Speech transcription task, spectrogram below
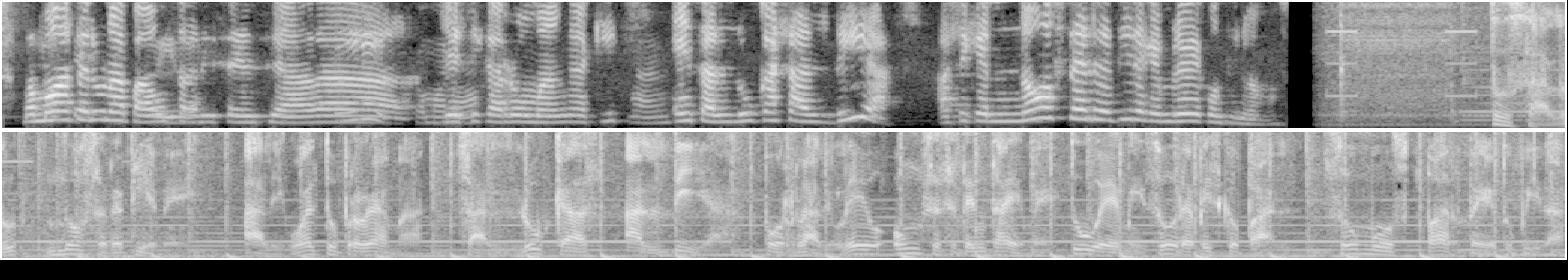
vamos a hacer una pausa, licenciada Jessica Román, aquí ah. en San Lucas al día. Así que no se retire, que en breve continuamos. Tu salud no se detiene. Al igual tu programa, San Lucas al día, por Radio Leo 1170M, tu emisora episcopal. Somos parte de tu vida.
